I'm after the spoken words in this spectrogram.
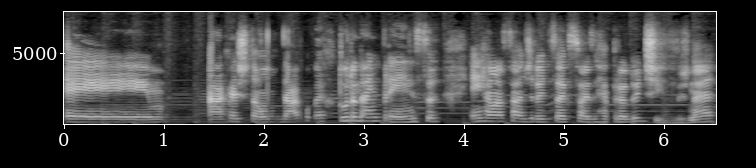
é, a questão da cobertura da imprensa em relação a direitos sexuais e reprodutivos, né?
